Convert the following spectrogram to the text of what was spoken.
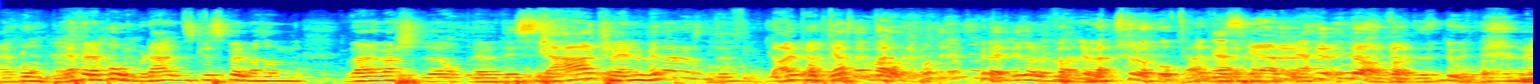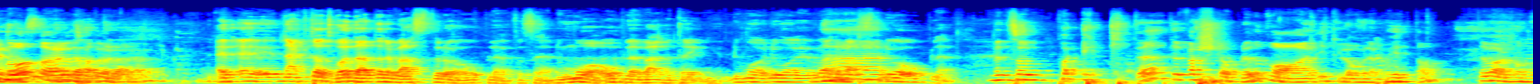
jeg bomber. Jeg føler jeg bomber der. Du skulle spørre meg sånn Hva er det verste du har opplevd i Det her kvelden min er det live podcast. Det er dårlig på til. Veldig dårlig på er det verste du har opplevd? I dag, faktisk. Nå. Nå er det så dårlig. Jeg, jeg nekter å tro at dette er det beste du har opplevd på scenen. Du må ha opplevd verre ting. Du må, du må, er det beste du har opplevd? Men sånn på ekte, det verste jeg opplevde, var ikke lov å le på hytta. Det var sånn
